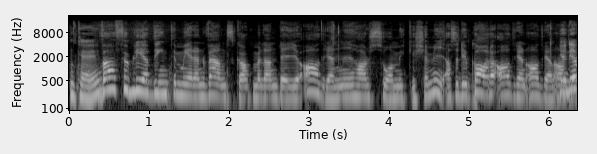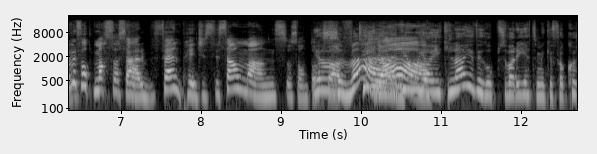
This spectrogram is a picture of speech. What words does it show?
Okej. Varför blev det inte mer en vänskap mellan dig och Adrian? Ni har så mycket kemi. Alltså det är bara Adrian, Adrian, Ja, Adrian. ni har väl fått massa så här fanpages tillsammans och sånt också? Ja, till och med du och jag gick live ihop så var det jättemycket frågor.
